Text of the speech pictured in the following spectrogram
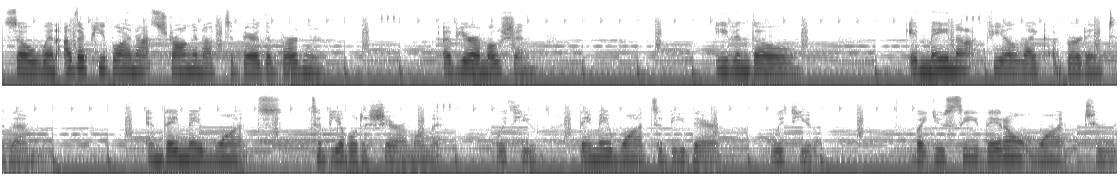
So, when other people are not strong enough to bear the burden of your emotion, even though it may not feel like a burden to them. And they may want to be able to share a moment with you, they may want to be there with you. But you see, they don't want to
